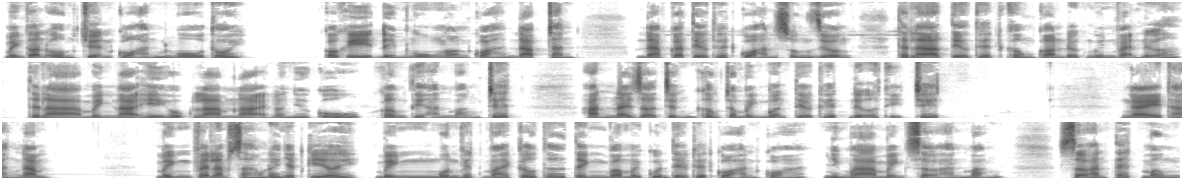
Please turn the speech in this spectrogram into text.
Mình toàn ôm chuyện của hắn ngủ thôi. Có khi đêm ngủ ngon quá, đạp chăn, đạp cả tiểu thuyết của hắn xuống giường, thế là tiểu thuyết không còn được nguyên vẹn nữa. Thế là mình lại hy hục làm lại nó như cũ, không thì hắn mắng chết. Hắn lại giờ chứng không cho mình mượn tiểu thuyết nữa thì chết. Ngày tháng năm, mình phải làm sao đây Nhật ký ơi? Mình muốn viết vài câu thơ tình vào mấy cuốn tiểu thuyết của hắn quá, nhưng mà mình sợ hắn mắng, sợ hắn tét mông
